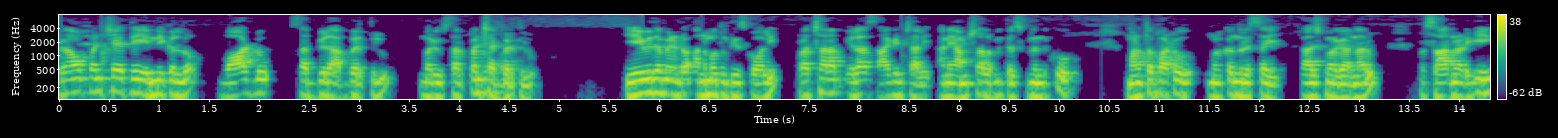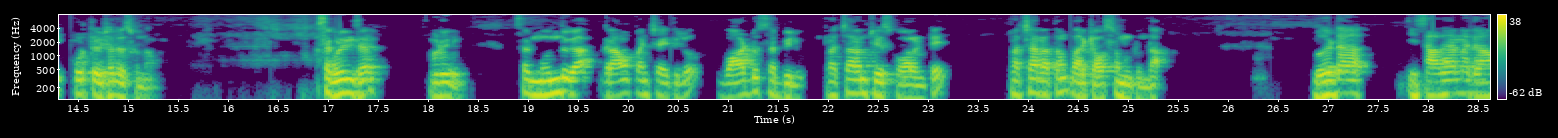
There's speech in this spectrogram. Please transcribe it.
గ్రామ పంచాయతీ ఎన్నికల్లో వార్డు సభ్యుల అభ్యర్థులు మరియు సర్పంచ్ అభ్యర్థులు ఏ విధమైన అనుమతులు తీసుకోవాలి ప్రచారం ఎలా సాగించాలి అనే అంశాల మీద తెలుసుకునేందుకు మనతో పాటు ములకందూరు ఎస్ఐ రాజ్ కుమార్ గారు ఉన్నారు. సార్ని అడిగి పూర్తి విషయాలు తెలుసుకుందాం. Sir good evening sir. Good evening. Sir ముందుగా గ్రామ పంచాయతీలో వార్డు సభ్యులు ప్రచారం చేసుకోవాలంటే ప్రచార రథం వారికి అవసరం ఉంటుందా? మొదట ఈ సాధారణ గ్రామ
